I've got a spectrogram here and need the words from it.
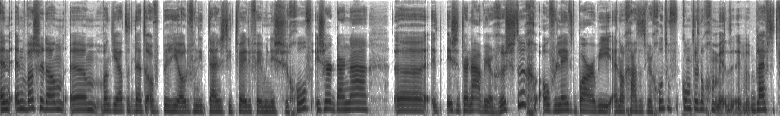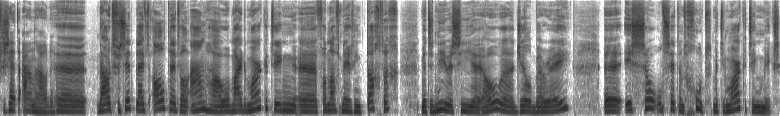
en, en was er dan, um, want je had het net over periode van die tijdens die tweede feministische golf, is er daarna, uh, is het daarna weer rustig? Overleeft Barbie en dan gaat het weer goed? Of komt er nog, blijft het verzet aanhouden? Uh, nou, het verzet blijft altijd wel aanhouden, maar de marketing vanaf 1980 met de nieuwe CEO, Jill Barret, is zo ontzettend goed met die marketingmix.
